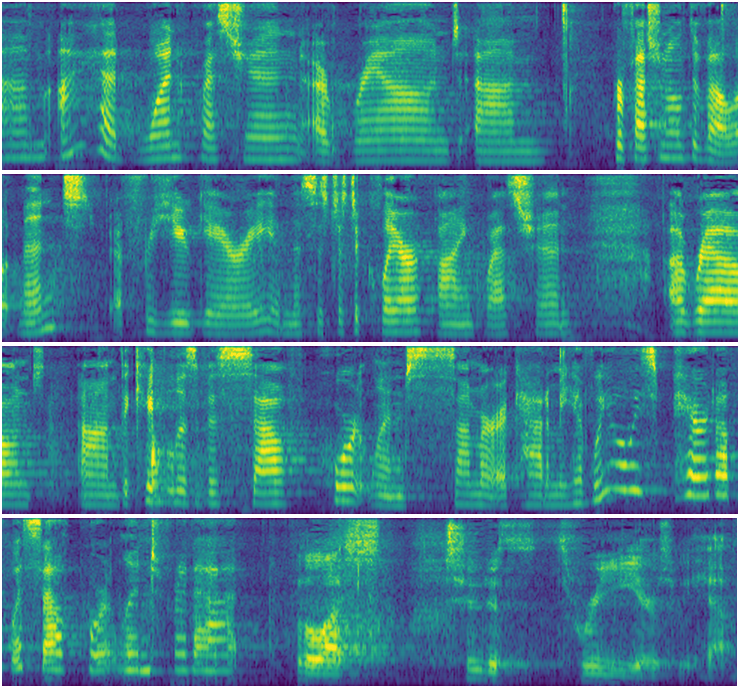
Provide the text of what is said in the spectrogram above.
Um, I had one question around um, professional development for you, Gary, and this is just a clarifying question, around um, the Cape Elizabeth South Portland Summer Academy. Have we always paired up with South Portland for that? For the last two to three years, we have.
